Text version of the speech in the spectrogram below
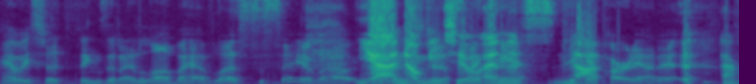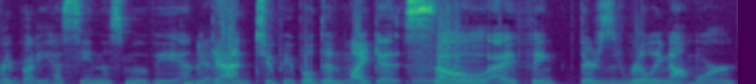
I always feel like the things that I love, I have less to say about. Yeah, no, me just- too, I and it's pick not- apart at it. Everybody has seen this movie, and Yes. again, two people didn't like it, Mm-hmm. so I think there's really not more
